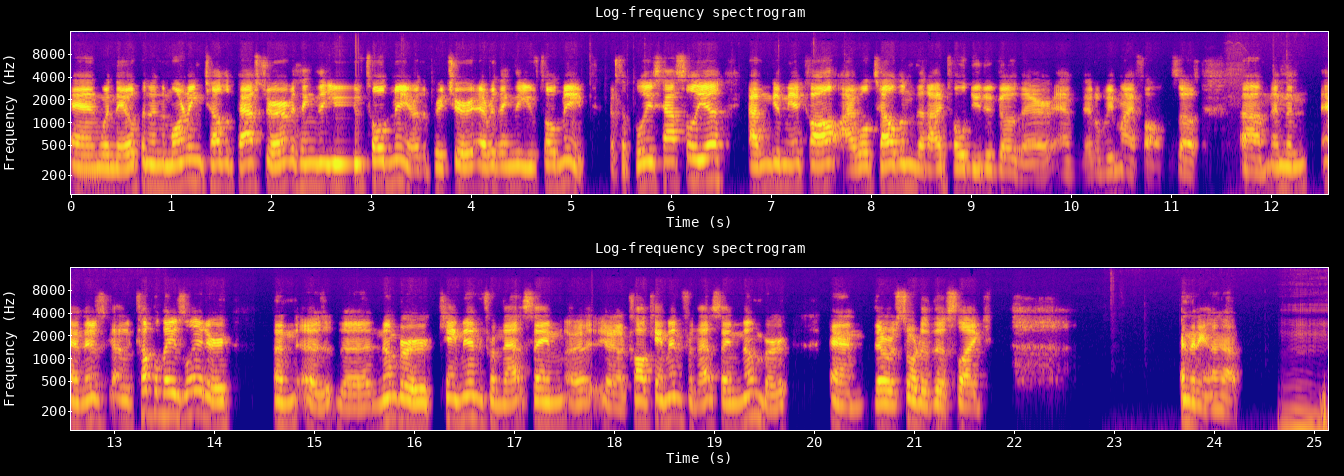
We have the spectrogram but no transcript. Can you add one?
And when they open in the morning, tell the pastor everything that you've told me, or the preacher everything that you've told me. If the police hassle you, have them give me a call. I will tell them that I told you to go there, and it'll be my fault. So um, and then and there's a couple days later and uh, the number came in from that same uh, you know, call came in from that same number and there was sort of this like and then he hung up Mm.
